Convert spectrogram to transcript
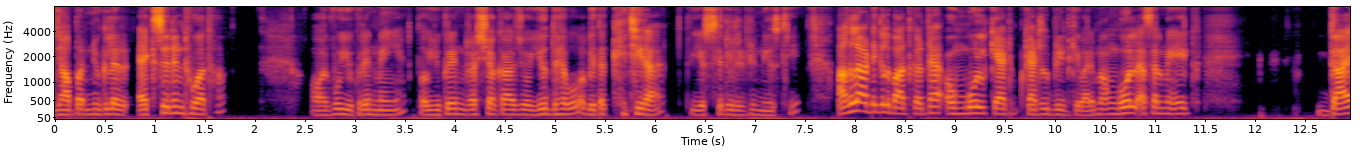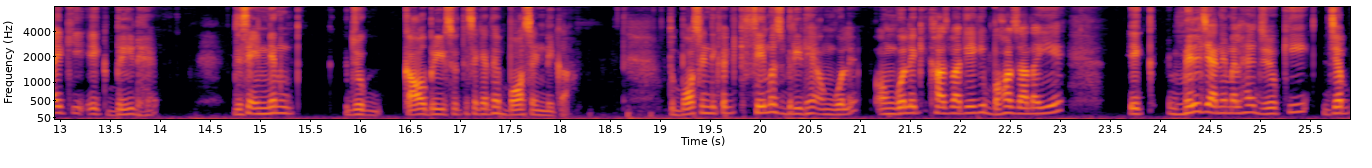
जहाँ पर न्यूक्लियर एक्सीडेंट हुआ था। और वो यूक्रेन में ही है। तो यूक्रेन रशिया का जो युद्ध है, वो अभी तक खिंच रहा है। तो ये उससे रिलेटेड न्यूज़ थी। अगला आर्टिकल बात करता है ओंगोल कैट कैटल ब्रीड के बारे में। ओंगोल असल में एक गाय की एक ब्रीड है, जिसे इंडियन जो काउ ब्रीड्स होते हैं कहते हैं बॉस इंडिका तो बॉस इंडिका की फ़ेमस ब्रीड है ओंगोले ओंगोले की खास बात यह कि बहुत ज़्यादा ये एक मिल्च एनिमल है, जो कि जब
